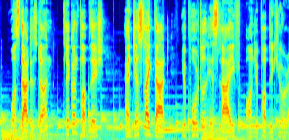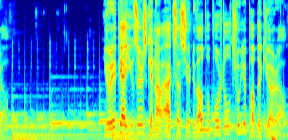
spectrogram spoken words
Once that is done, click on Publish, and just like that, your portal is live on your public URL. Your API users can now access your developer portal through your public URL.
